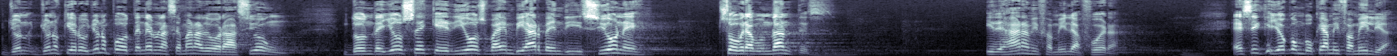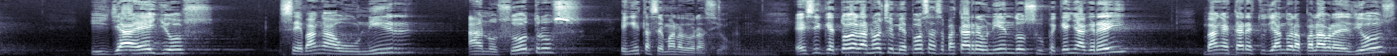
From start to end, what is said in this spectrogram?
yo, yo no quiero, yo no puedo tener una semana de oración donde yo sé que Dios va a enviar bendiciones sobreabundantes y dejar a mi familia afuera. Es decir, que yo convoqué a mi familia y ya ellos se van a unir a nosotros en esta semana de oración. Es decir, que todas las noches mi esposa va a estar reuniendo su pequeña Grey, van a estar estudiando la palabra de Dios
